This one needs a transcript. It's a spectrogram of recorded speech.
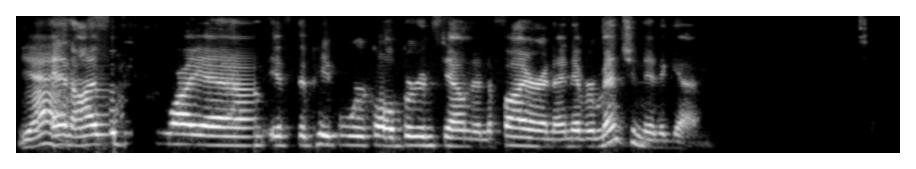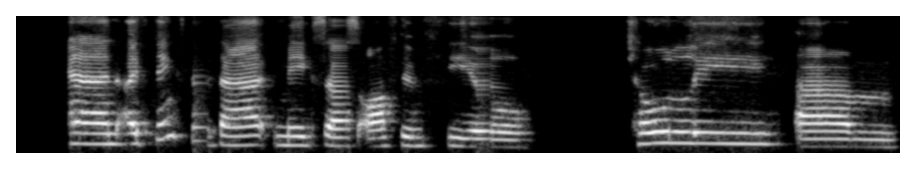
Yeah. And I will be who I am if the paperwork all burns down in a fire and I never mention it again. And I think that that makes us often feel totally um,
